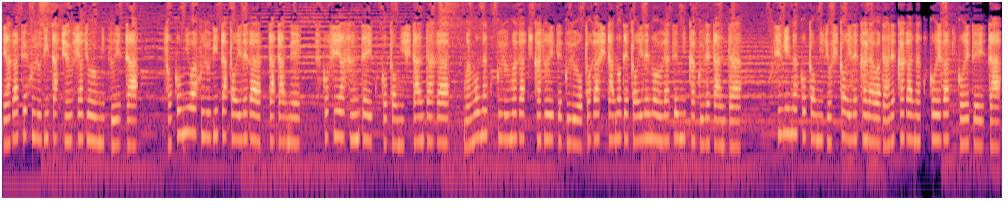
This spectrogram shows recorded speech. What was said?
やがて古びた駐車場に着いた。そこには古びたトイレがあったため、少し休んでいくことにしたんだが、間もなく車が近づいてくる音がしたのでトイレの裏手に隠れたんだ。不思議なことに女子トイレからは誰かが泣く声が聞こえていた。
